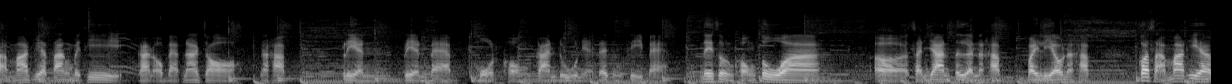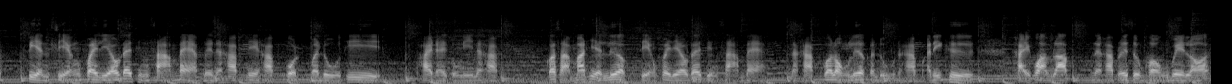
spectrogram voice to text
สามารถที่จะตั้งไปที่การออกแบบหน้าจอนะครับเปลี่ยนเปลี่ยนแบบโหมดของการดูเนี่ยได้ถึง 4 แบบ ในส่วนของตัว สัญญาณเตือนนะครับ ไฟเลี้ยวนะครับ ก็สามารถที่จะเปลี่ยนเสียงไฟเลี้ยวได้ถึง 3 แบบเลยนะครับนี่ครับกดมาดูที่ภายในตรงนี้นะครับ ก็สามารถที่จะเลือกเสียงไฟเลี้ยวได้ถึง 3 แบบนะครับ ก็ลองเลือกกันดูนะครับ อันนี้คือไขความลับนะครับ ในส่วนของเวลอส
